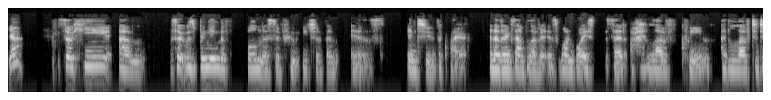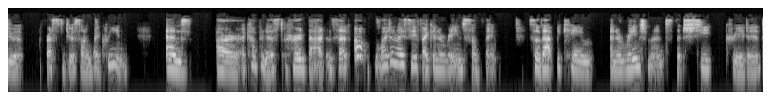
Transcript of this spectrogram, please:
Yeah. So he um so it was bringing the fullness of who each of them is into the choir. Another example of it is one boy said oh, i love queen. I'd love to do it for us to do a song by queen and our accompanist heard that and said, Oh, why don't I see if I can arrange something? So that became an arrangement that she created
